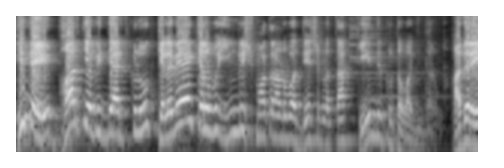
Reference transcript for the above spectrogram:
ಹಿಂದೆ ಭಾರತೀಯ ವಿದ್ಯಾರ್ಥಿಗಳು ಕೆಲವೇ ಕೆಲವು ಇಂಗ್ಲಿಷ್ ಮಾತನಾಡುವ ದೇಶಗಳತ್ತ ಕೇಂದ್ರೀಕೃತವಾಗಿದ್ದರು. ಆದರೆ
